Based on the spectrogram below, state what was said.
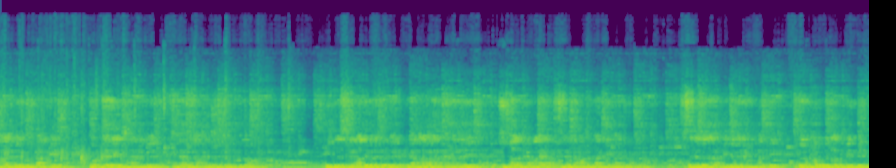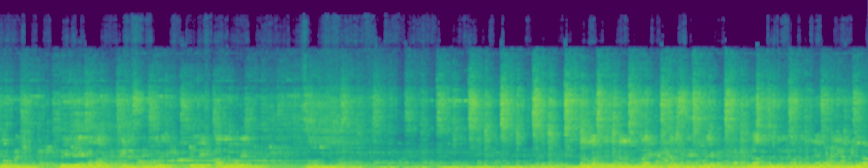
പാരമ്പര്യമുള്ള കാർഗെ ഒട്ടേറെ ചാനലുകളിൽ സേവനം അനുഷ്ഠിച്ചിട്ടുള്ളതാണ് ഈ ദൃശ്യമാധ്യമ രംഗത്ത് ക്യാമറമാൻ എന്ന നിലയിൽ സുതാര്യമായ സേവനമാണ് കാർഗെ കാട്ടുന്നത് സേവന മികവിനെ മുൻനിർത്തി Kannur Mirror win win corporation main award ഏറെ സ്നേഹത്തോടെ ഏറെ ആദരവോടെ സമർപ്പിക്കുന്നു. അവാർഡ് നൽകുന്നതായി ഏറെ സ്നേഹത്തോടെ രാമചന്ദ്രൻ കർമ്മത്തിലെ അവാർഡ് നൽകിയിരുന്നു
